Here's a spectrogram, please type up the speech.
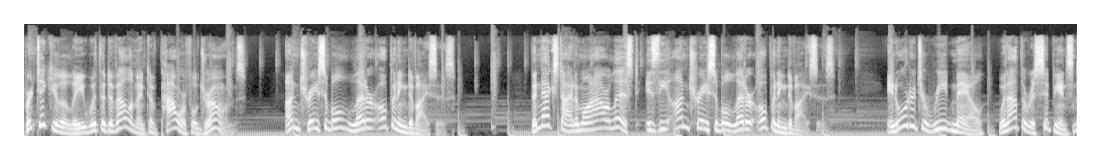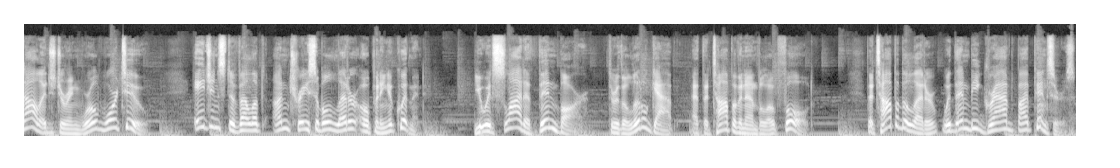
particularly with the development of powerful drones. Untraceable letter opening devices. The next item on our list is the untraceable letter opening devices. In order to read mail without the recipient's knowledge during World War II, agents developed untraceable letter opening equipment. You would slide a thin bar through the little gap at the top of an envelope fold. The top of the letter would then be grabbed by pincers.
